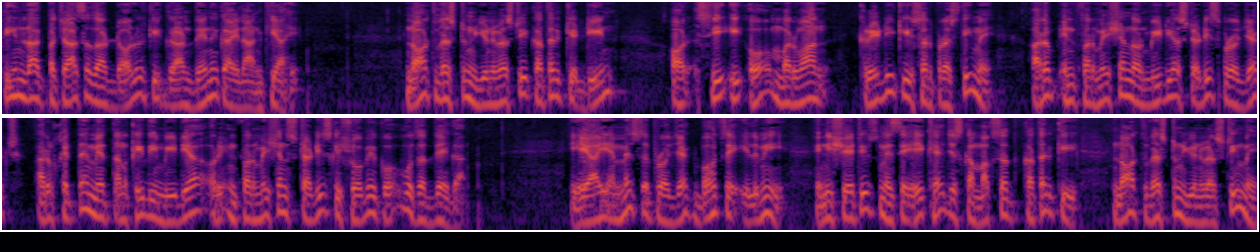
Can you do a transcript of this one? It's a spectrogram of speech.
तीन लाख पचास हज़ार डॉलर की ग्रांट देने का ऐलान किया है। नॉर्थ वेस्टर्न यूनिवर्सिटी कतर के डीन और सीईओ मरवान क्रेडी की सरपरस्ती में अरब इंफॉर्मेशन और मीडिया स्टडीज़ प्रोजेक्ट अरब खत्े में तनकीदी मीडिया और इंफॉर्मेशन स्टडीज़ के शोबे को वजत देगा। A I M S project बहुत से इलमी इनिशिएटिव्स में से एक है, जिसका मकसद कतर की नॉर्थ वेस्टर्न यूनिवर्सिटी में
